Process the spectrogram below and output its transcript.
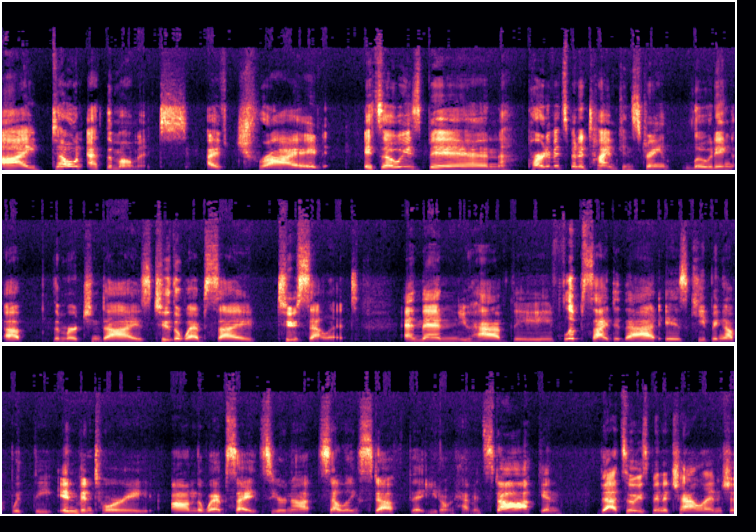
I don't at the moment. I've tried. It's always been part of it's been a time constraint loading up the merchandise to the website to sell it. And then you have the flip side to that is keeping up with the inventory on the website so you're not selling stuff that you don't have in stock and that's always been a challenge.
